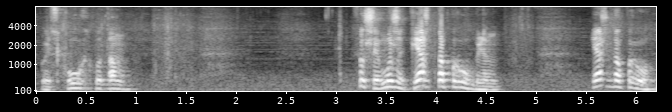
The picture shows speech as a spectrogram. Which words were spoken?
Какую-нибудь куртку там. Слушай, мужик, я же допру, блин. Я же допру.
